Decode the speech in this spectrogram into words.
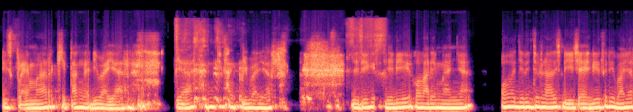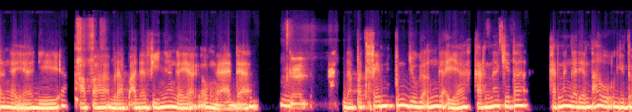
Disclaimer kita nggak dibayar, ya kita dibayar. jadi jadi kalau ada yang nanya, oh jadi jurnalis di ICID itu dibayar nggak ya? Di apa berapa ada fee-nya nggak ya? Oh nggak ada. Dapat fame pun juga enggak ya, karena kita karena nggak ada yang tahu gitu.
